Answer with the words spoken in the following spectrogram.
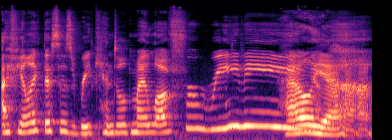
I feel like this has rekindled my love for reading. Hell yeah.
